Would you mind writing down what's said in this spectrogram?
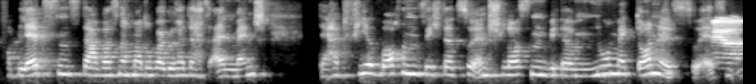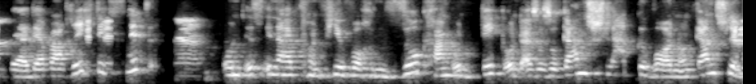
ich habe letztens da was nochmal drüber gehört, da hat ein Mensch, der hat vier Wochen sich dazu entschlossen, ähm, nur McDonalds zu essen. Ja. Der, der war richtig fit Ja. und ist innerhalb von vier Wochen so krank und dick und also so ganz schlapp geworden und ganz schlimm.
